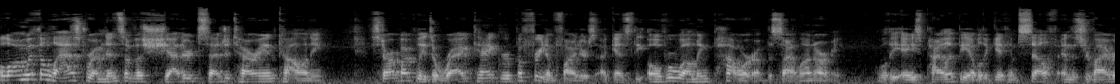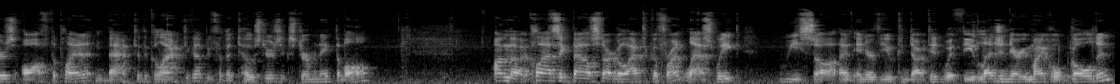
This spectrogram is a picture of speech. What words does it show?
Along with the last remnants of a shattered Sagittarian colony, Starbuck leads a ragtag group of freedom fighters against the overwhelming power of the Cylon army. Will the ace pilot be able to get himself and the survivors off the planet and back to the Galactica before the toasters exterminate them all? On the classic Battlestar Galactica front, last week, we saw an interview conducted with the legendary Michael Golden,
